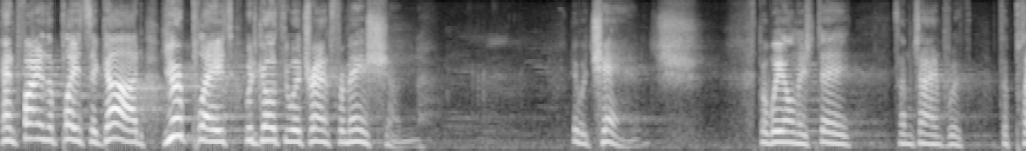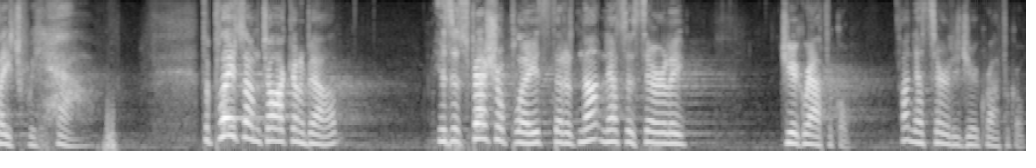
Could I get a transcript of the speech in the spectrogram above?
and find the place of God, your place would go through a transformation. It would change. But we only stay sometimes with the place we have. The place I'm talking about is a special place that is not necessarily geographical. Not necessarily geographical.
